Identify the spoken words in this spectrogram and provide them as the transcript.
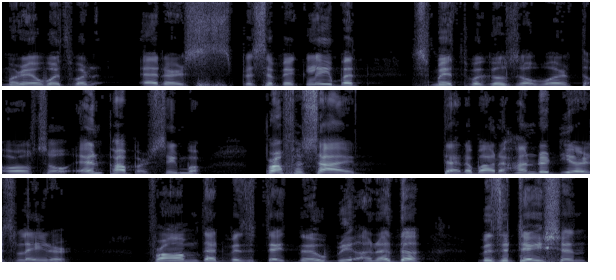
Maria Woodworth Etter specifically, but Smith Wigglesworth also, and Papa Seymour prophesied that about a hundred years later, from that visitation, there would be another visitation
